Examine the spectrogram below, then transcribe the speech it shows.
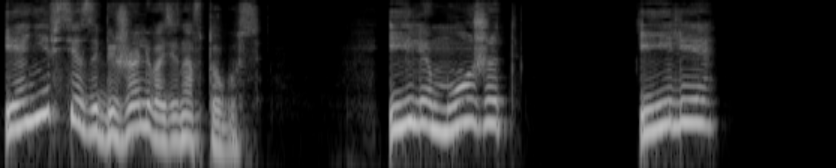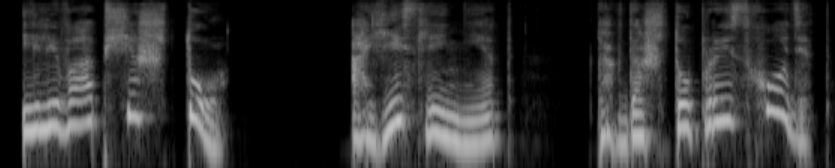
и они все забежали в один автобус. Или, может, или... Или вообще что? А если нет, тогда что происходит?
